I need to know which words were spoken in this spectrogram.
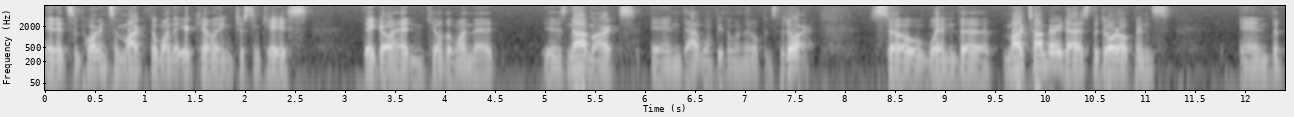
and it's important to mark the one that you're killing just in case they go ahead and kill the one that is not marked, and that won't be the one that opens the door. So when the marked Tonberry dies, the door opens, and the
